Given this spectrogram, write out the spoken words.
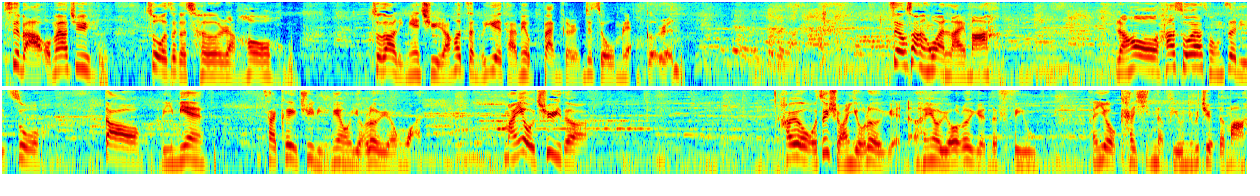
是吧？我们要去坐这个车，然后坐到里面去，然后整个月台没有半个人，就只有我们两个人。这样算很晚来吗？然后他说要从这里坐到里面，才可以去里面游乐园玩，蛮有趣的。还有我最喜欢游乐园了，很有游乐园的 feel，很有开心的 feel，你不觉得吗？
